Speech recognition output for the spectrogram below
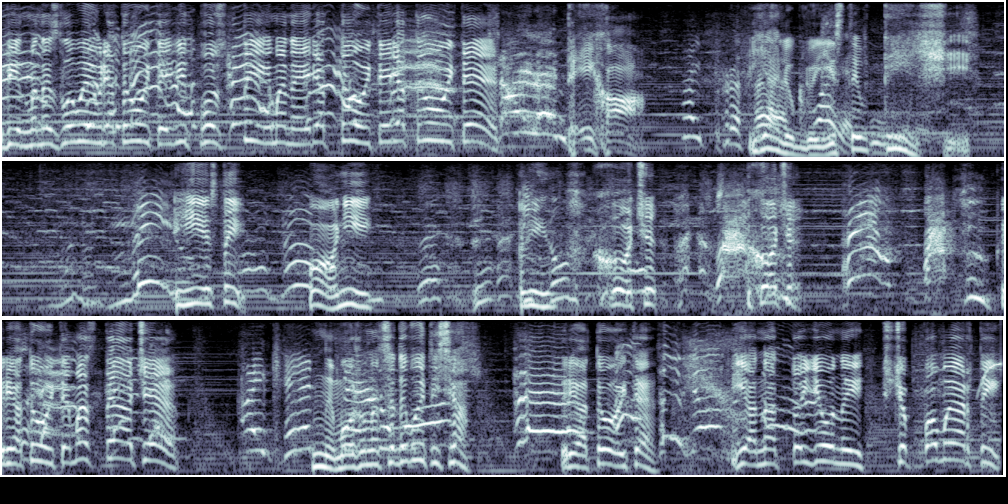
Він мене зловив, рятуйте! Відпусти мене! Рятуйте, рятуйте! Тихо! Я люблю їсти в тиші. Їсти? О, ні. Він хоче. Хоче. Рятуйте, мастаче! Не можу на це дивитися. Рятуйте! Я надто юний, щоб померти.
